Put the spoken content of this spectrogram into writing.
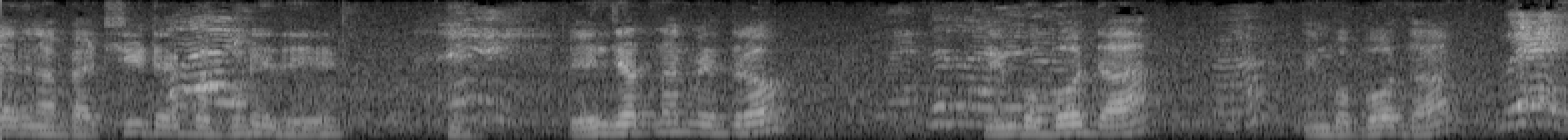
ఏది నా బెడ్షీట్ బొబ్బు ఇది? ఏం చేస్తున్నారు మీ ఇద్దరు? నేను బొబ్బోద్దా నేను బొబ్బోద్దా రేయ్,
